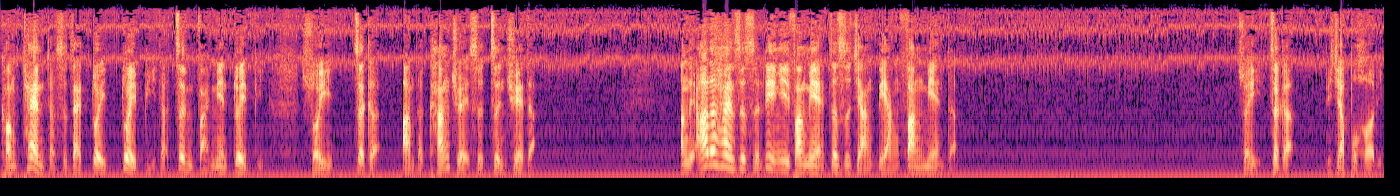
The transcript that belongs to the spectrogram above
（contempt） 是在对对比的正反面对比，所以这个 on the contrary 是正确的。Other hand 是指另一方面，这是讲两方面的，所以这个比较不合理。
